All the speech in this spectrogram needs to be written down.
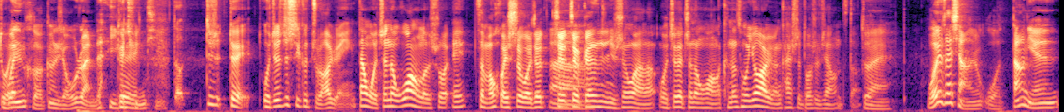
温和、更柔软的一个群体。就是对我觉得这是一个主要原因，但我真的忘了说，哎，怎么回事？我就就就啊跟女生玩了，我这个真的忘了，可能从幼儿园开始都是这样子的。对，我也在想，我当年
